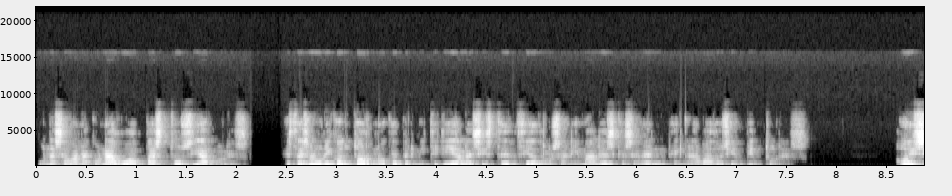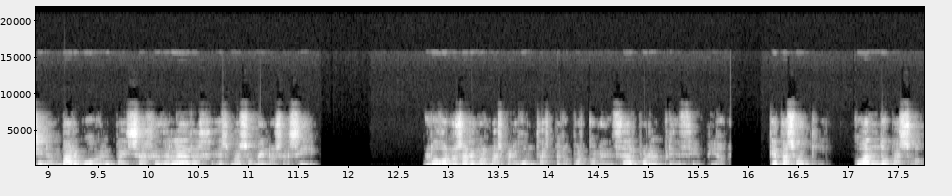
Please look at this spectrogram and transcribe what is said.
una sabana con agua, pastos y árboles. Este es el único entorno que permitiría la existencia de los animales que se ven en grabados y en pinturas. Hoy, sin embargo, el paisaje del Erg es más o menos así. Luego nos haremos más preguntas, pero por comenzar por el principio. ¿Qué pasó aquí? ¿Cuándo pasó?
